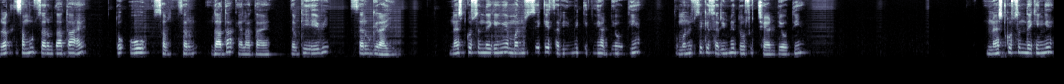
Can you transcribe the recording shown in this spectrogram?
रक्त समूह सर्वदाता है? तो ओ सब, सर्वदाता कहलाता है, जबकि ए भी सर्वग्राही। नेक्स्ट क्वेश्चन देखेंगे, मनुष्य के शरीर में कितनी हड्डियाँ होती हैं? तो मनुष्य के शरीर में दो सौ छः हड्डियाँ होती हैं। नेक्स्ट क्वेश्चन देखेंगे,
